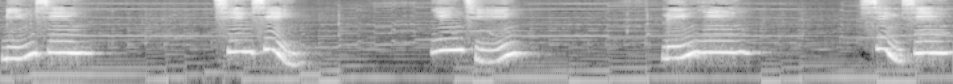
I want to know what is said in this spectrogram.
明星、轻信、殷勤、铃音、信心、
